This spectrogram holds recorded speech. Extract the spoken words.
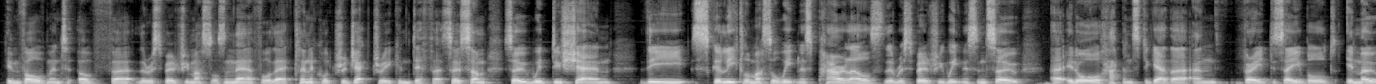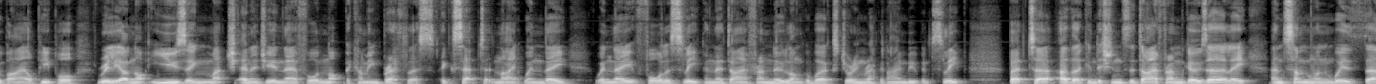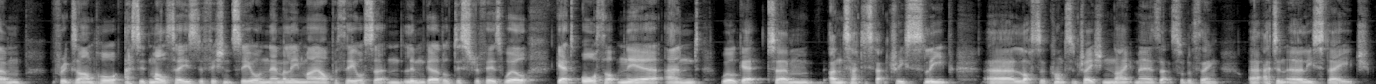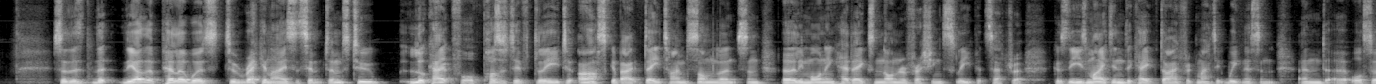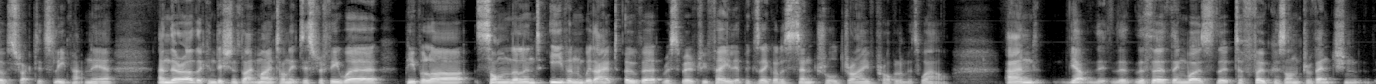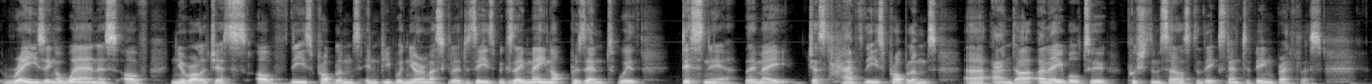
involvement of uh, the respiratory muscles, and therefore their clinical trajectory can differ. So, some so with Duchenne, the skeletal muscle weakness parallels the respiratory weakness, and so uh, it all happens together and very disabled, immobile people really are not using much energy and therefore not becoming breathless, except at night when they when they fall asleep and their diaphragm no longer works during rapid eye movement sleep. But uh, other conditions, the diaphragm goes early, and someone with um, for example, acid maltase deficiency or nemaline myopathy or certain limb girdle dystrophies will get orthopnea and will get um, unsatisfactory sleep, uh, loss of concentration, nightmares, that sort of thing uh, at an early stage. So the, the, the other pillar was to recognize the symptoms, to look out for positively, to ask about daytime somnolence and early morning headaches, non-refreshing sleep, etc because these might indicate diaphragmatic weakness and, and uh, also obstructive sleep apnea. And there are other conditions like myotonic dystrophy where people are somnolent even without overt respiratory failure because they've got a central drive problem as well. And yeah, the, the, the, third thing was that to focus on prevention, raising awareness of neurologists of these problems in people with neuromuscular disease because they may not present with dyspnea. They may just have these problems uh, and are unable to push themselves to the extent of being breathless.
